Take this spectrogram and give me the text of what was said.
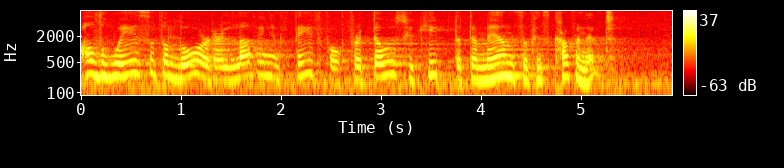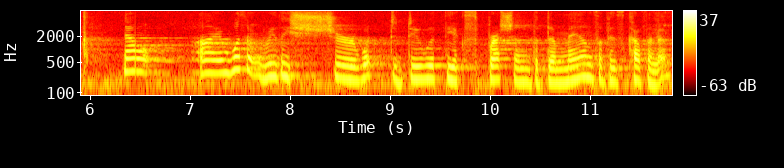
all the ways of the Lord are loving and faithful for those who keep the demands of his covenant. Now, I wasn't really sure what to do with the expression, the demands of his covenant.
